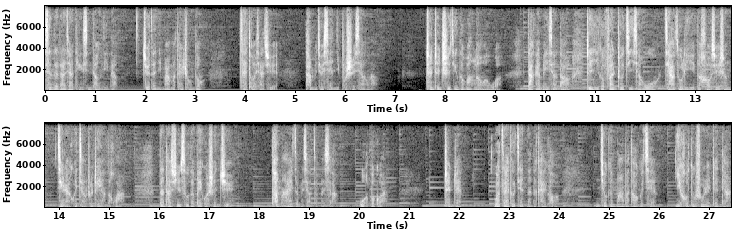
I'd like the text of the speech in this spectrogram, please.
现在大家挺心疼你的，觉得你妈妈太冲动，再拖下去。”他们就嫌你不识相了。晨晨吃惊地望了望我，大概没想到这一个饭桌吉祥物、家族里的好学生竟然会讲出这样的话，但他迅速地背过身去。他们爱怎么想怎么想，我不管。晨晨，我再度艰难地开口：“你就跟妈妈道个歉，以后读书认真点儿。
